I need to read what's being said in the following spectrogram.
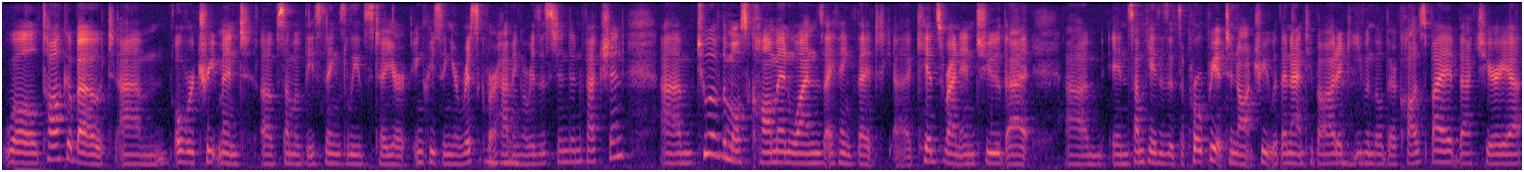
we'll talk about, um, over treatment of some of these things leads to your increasing your risk for mm-hmm. having a resistant infection. Um, two of the most common ones I think that uh, kids run into that um, in some cases, it's appropriate to not treat with an antibiotic, mm-hmm. even though they're caused by bacteria,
